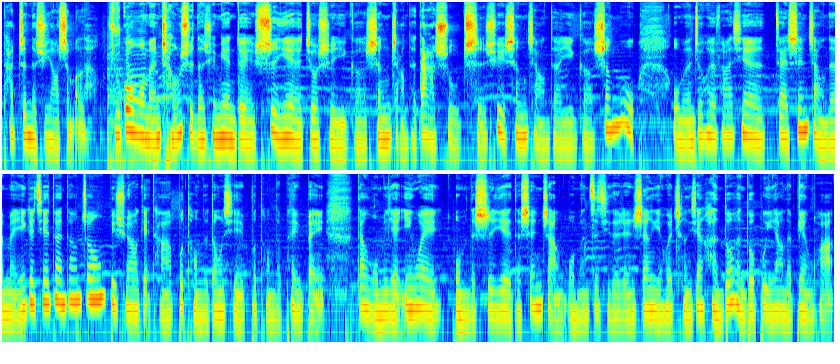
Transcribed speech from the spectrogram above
他真的需要什么了。如果我们诚实的去面对事业，就是一个生长的大树，持续生长的一个生物，我们就会发现，在生长的每一个阶段当中，必须要给他不同的东西，不同的配备。但我们也因为我们的事业的生长，我们自己的人生也会呈现很多很多不一样的变化。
